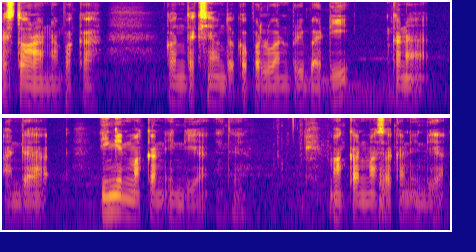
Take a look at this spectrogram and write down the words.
restoran? Apakah konteksnya untuk keperluan pribadi? Karena Anda ingin makan India gitu ya. Makan masakan India.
